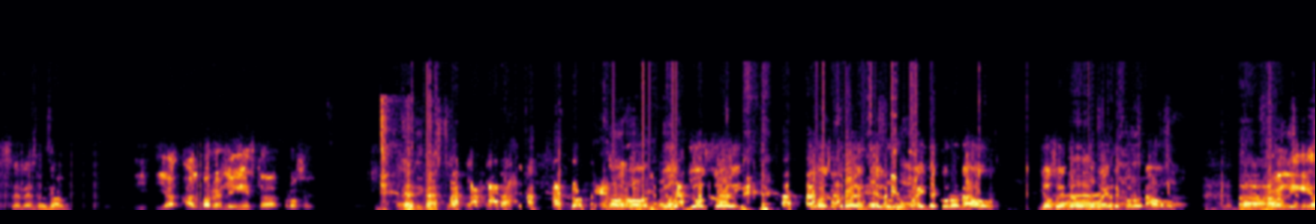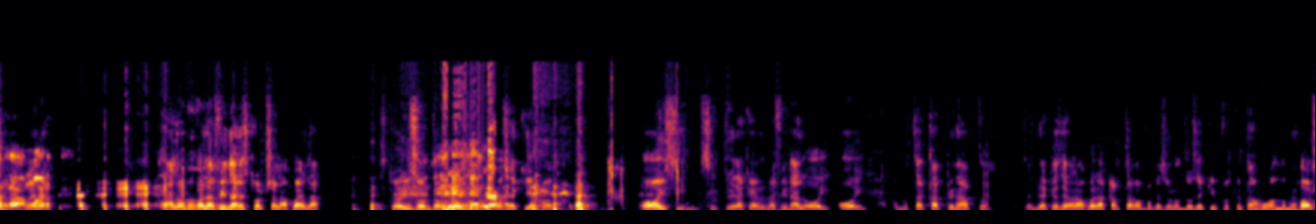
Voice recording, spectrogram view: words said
Excelente. Y, y Álvaro es liguista, profe. No, no, yo, yo, soy, yo soy del Uruguay de Coronado. Yo soy del ah, Uruguay de Coronado. A lo mejor. A lo mejor la final es contra la Juela. Es que hoy son dos, dos equipos. Hoy, si, si tuviera que haber una final, hoy, hoy, como está el campeonato, tendría que ser a la Juela Cartago porque son los dos equipos que están jugando mejor.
